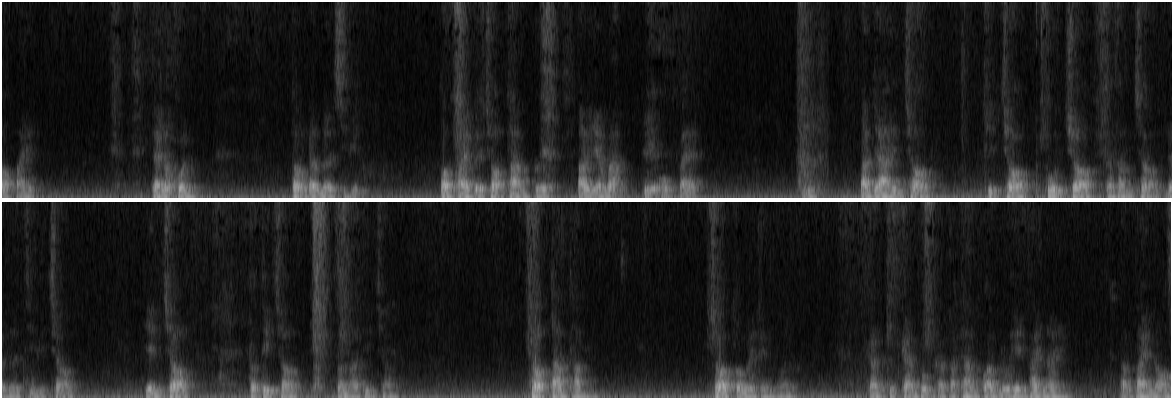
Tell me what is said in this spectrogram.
ต่อไป แต่ละคนต้องดำเนินชีวิต ต่อไปโดยชอบธรรมคืออริยมรรคมีองค์แปด ปัญญาเห็นชอบ คิดชอบ พูดชอบ กระทำชอบดำเนินชีวิตชอบ เห็นชอบตติชอบสมาธิชอบ ชอบตามธรรมชอบก็ไม่ถึงว่า การคิดการพูดการกระทำความรู้เห็นภายในทั้งภายนอก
